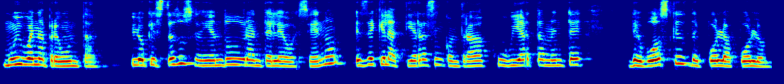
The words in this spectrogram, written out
Muy buena pregunta. Lo que está sucediendo durante el Eoceno es de que la Tierra se encontraba cubiertamente de bosques de polo a polo.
